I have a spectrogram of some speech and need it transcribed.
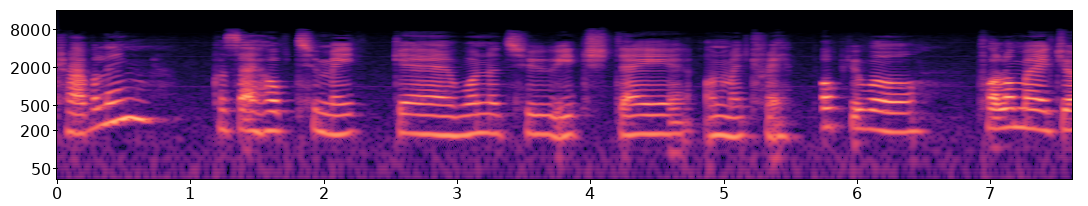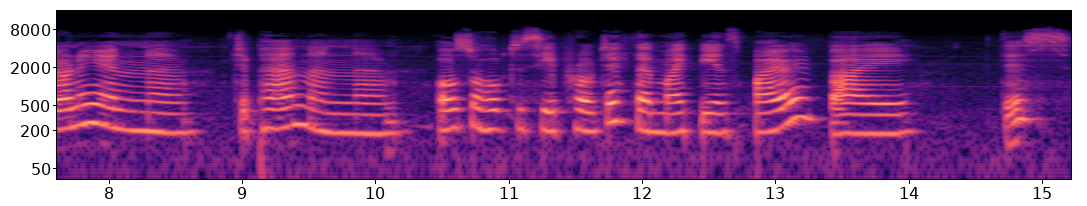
traveling because I hope to make uh, one or two each day on my trip. Hope you will follow my journey in uh, Japan and um, also hope to see a project that might be inspired by this.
